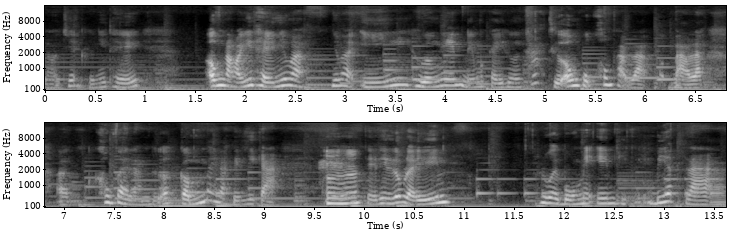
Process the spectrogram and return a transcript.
nói chuyện kiểu như thế. Ông nói như thế nhưng mà nhưng mà ý hướng em đến một cái hướng khác chứ ông cũng không phải là bảo là uh, không phải làm nữa cấm hay là cái gì cả. Uh-huh. thế thì lúc đấy lúc đấy bố mẹ em thì cũng biết là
